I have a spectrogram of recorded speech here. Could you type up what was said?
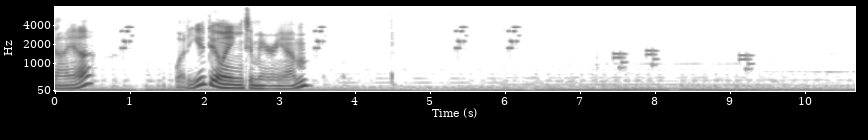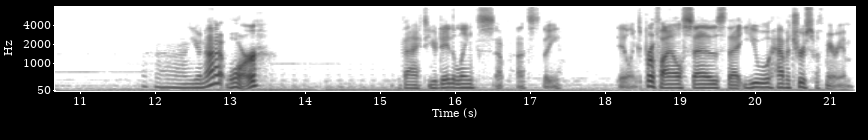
Gaia, what are you doing to Miriam? Uh, you're not at war. In fact, your data links, oh, that's the data links profile, says that you have a truce with Miriam.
